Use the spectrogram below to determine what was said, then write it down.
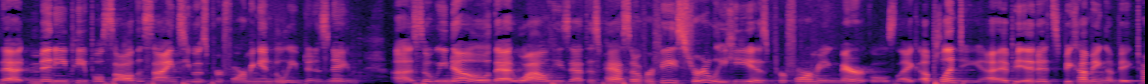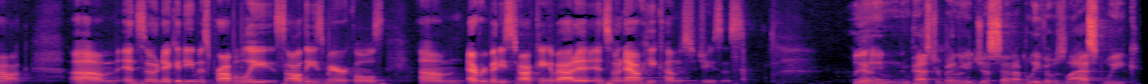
that many people saw the signs he was performing and believed in his name. Uh, so we know that while he's at this Passover feast, surely he is performing miracles like aplenty. Uh, it, it- it's becoming a big talk. Um, and so Nicodemus probably saw these miracles. Um, everybody's talking about it, and so now he comes to Jesus. Yeah. And, and Pastor Ben, you just said, I believe it was last week,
